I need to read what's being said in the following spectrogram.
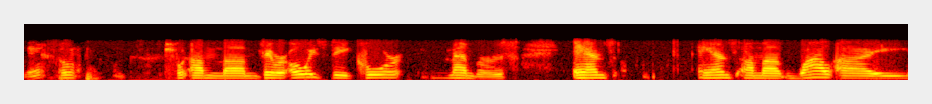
yeah. Um, um, they were always the core members, and and um, uh, while I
